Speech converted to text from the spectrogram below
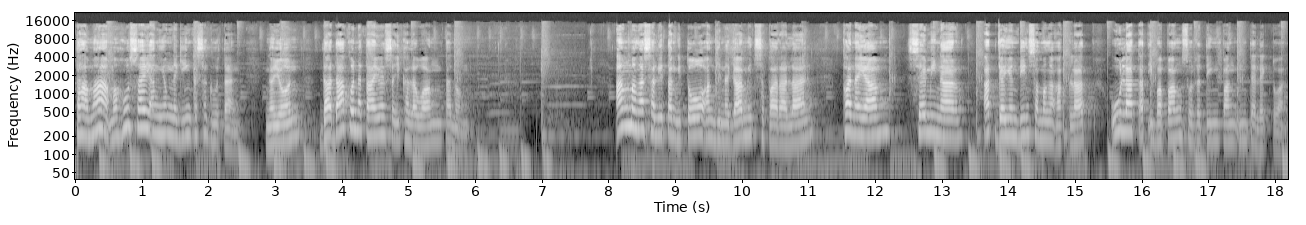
Tama, mahusay ang iyong naging kasagutan. Ngayon, dadako na tayo sa ikalawang tanong. Ang mga salitang ito ang ginagamit sa paralan, panayam, seminar, at gayon din sa mga aklat, ulat at iba pang sulating pang-intelektual.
